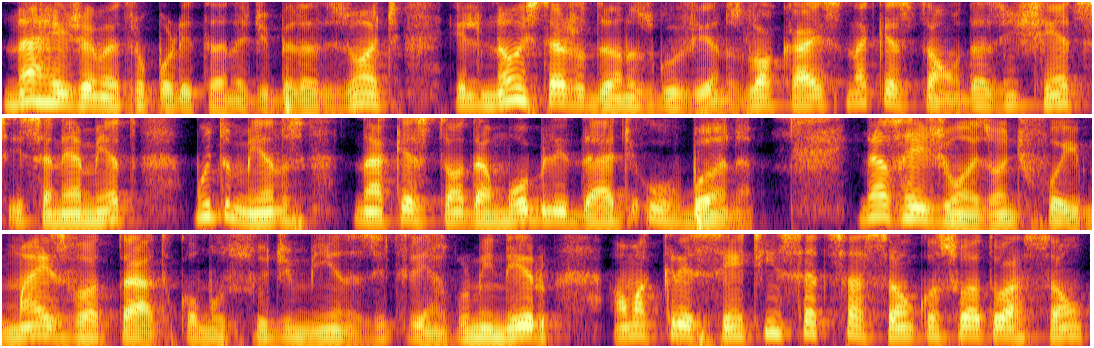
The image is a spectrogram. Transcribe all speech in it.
Na região metropolitana de Belo Horizonte, ele não está ajudando os governos locais na questão das enchentes e saneamento, muito menos na questão da mobilidade urbana. Nas regiões onde foi mais votado, como o sul de Minas e Triângulo Mineiro, há uma crescente insatisfação com sua atuação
